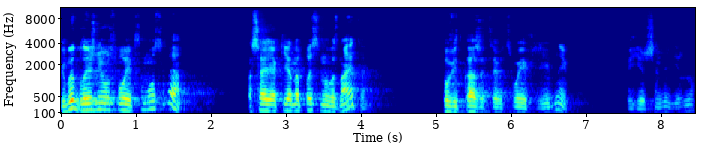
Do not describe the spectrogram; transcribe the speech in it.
Люби ближнього свого, як самого себе. А ще як є написано, ви знаєте? Хто відкажеться від своїх рідних, гірше невірного.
